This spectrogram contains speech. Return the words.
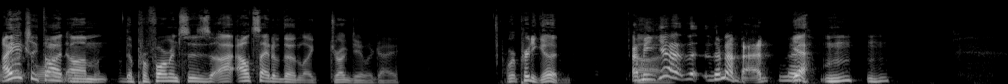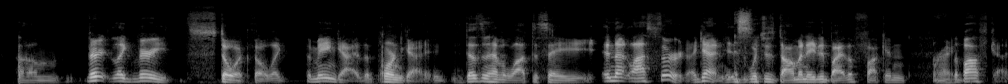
I actually thought um, the performances uh, outside of the like drug dealer guy were pretty good. I mean, Uh, yeah, they're not bad. No. Yeah. Mm-hmm. Mm-hmm. Um, very like very stoic though. Like the main guy, the porn guy, he doesn't have a lot to say in that last third. Again, his, which is dominated by the fucking right. the boss guy.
